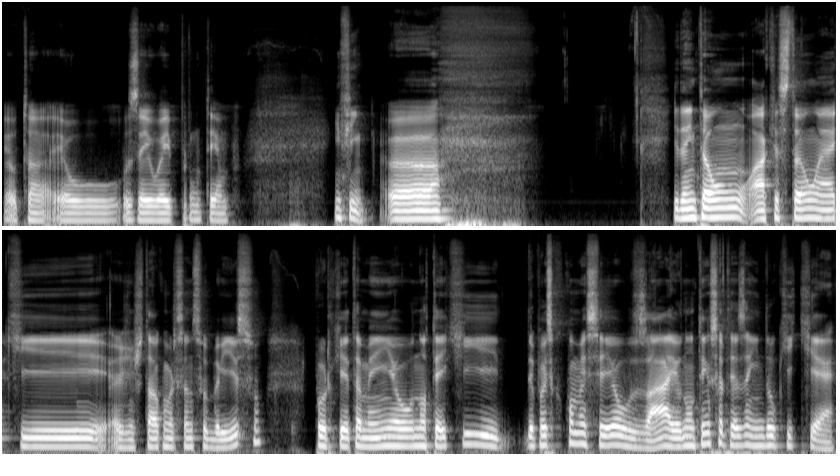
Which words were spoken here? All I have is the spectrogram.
eu, eu usei o whey por um tempo. Enfim. Uh... E daí então a questão é que a gente estava conversando sobre isso, porque também eu notei que depois que eu comecei a usar, eu não tenho certeza ainda o que, que é,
